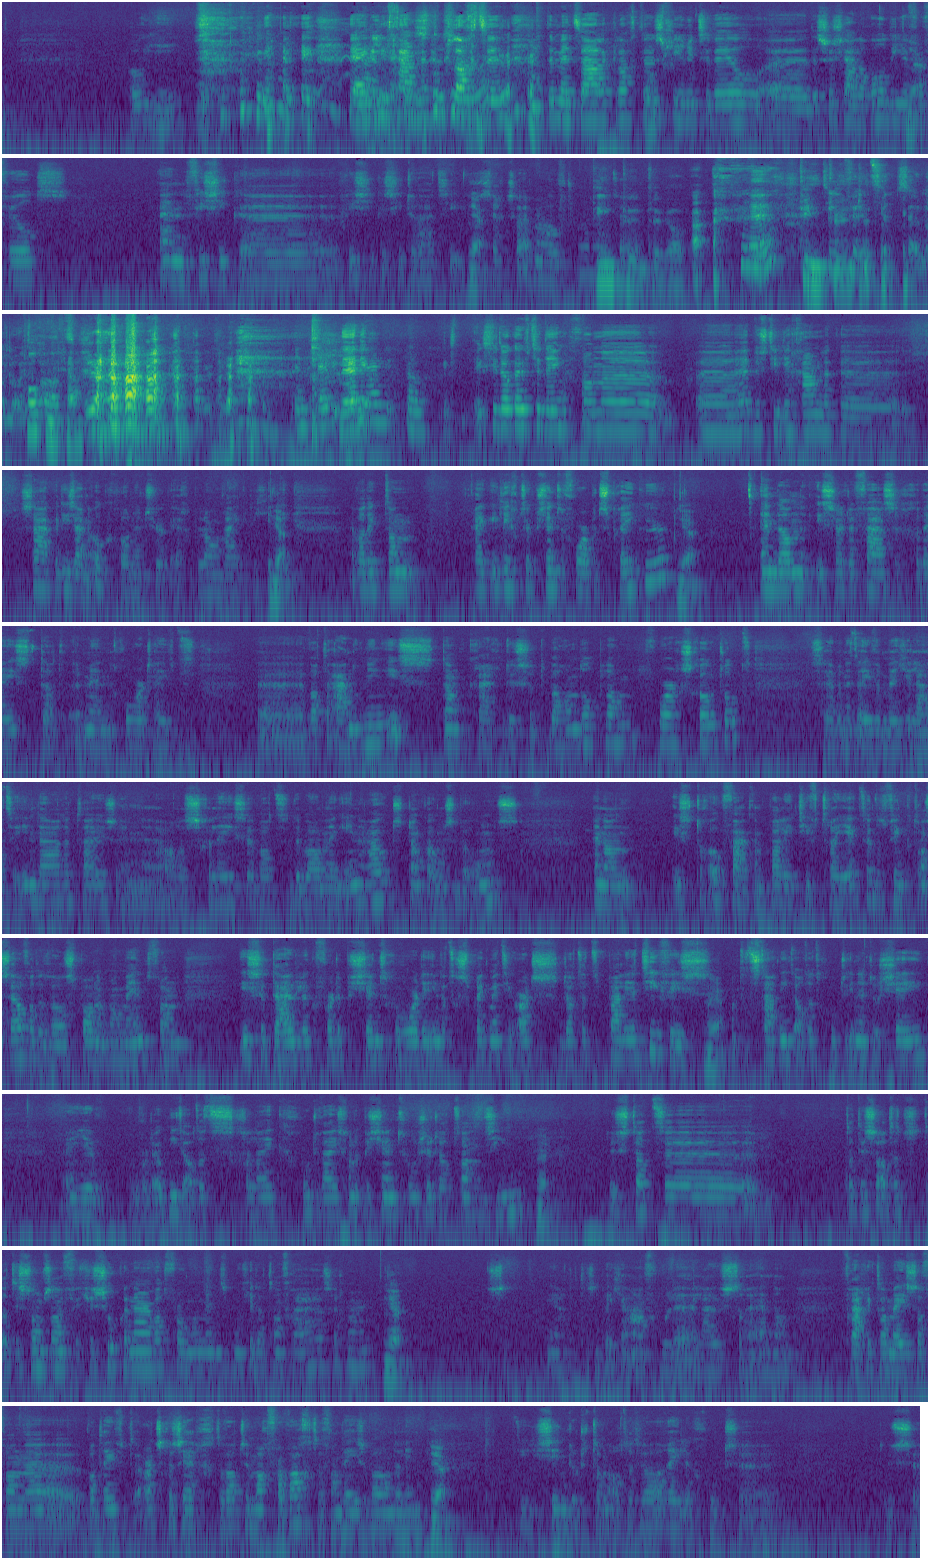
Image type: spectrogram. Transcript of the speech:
Oh jee. nee, nee, nee, de lichamelijke dus klachten, de mentale klachten, spiritueel, eh, de sociale rol die je Ja. vervult en fysieke, fysieke situatie. Ja. Dat zeg ik zo uit mijn hoofd hoor. Tien Want, eh, punten wel. Ah, Hè? tien, Tien punten. punten. Zo nog nooit Volgende gehad. vraag. En heb, Nee, heb en ik-. Oh, Ik, ik zit ook even te denken van, eh, eh, hè, dus die lichamelijke zaken, die zijn ook gewoon natuurlijk echt belangrijk. Dat je Ja. die, en wat ik dan, kijk, ik lig natuurlijk voor op het spreekuur. Ja. En dan is er de fase geweest dat men gehoord heeft eh, wat de aandoening is. Dan krijg je dus het behandelplan voorgeschoteld. Ze hebben het even een beetje laten indalen thuis en eh, alles gelezen wat de behandeling inhoudt. Dan komen ze bij ons. En dan is het toch ook vaak een palliatief traject. En dat vind ik dan zelf altijd wel een spannend moment van... Is het duidelijk voor de patiënt geworden in dat gesprek met die arts dat het palliatief is? Ja. Want dat staat niet altijd goed in het dossier. En je wordt ook niet altijd gelijk goed wijs van de patiënt hoe ze dat dan zien. Nee. Dus dat, eh, dat is altijd, dat is soms dan eventjes zoeken naar wat voor moment moet je dat dan vragen, zeg maar. Ja. Dus ja, dat is een beetje aanvoelen en luisteren. En dan vraag ik dan meestal van, eh, wat heeft de arts gezegd, wat u mag verwachten van deze behandeling. Ja. Die zin doet het dan altijd wel redelijk goed. eh. dus, eh,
